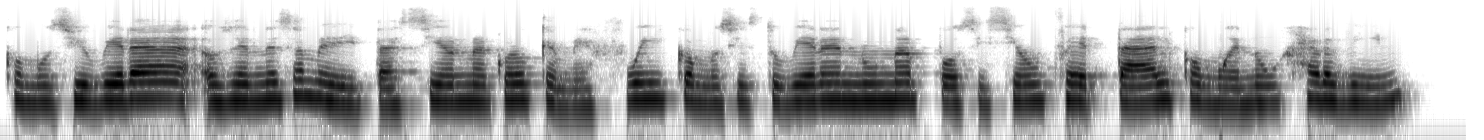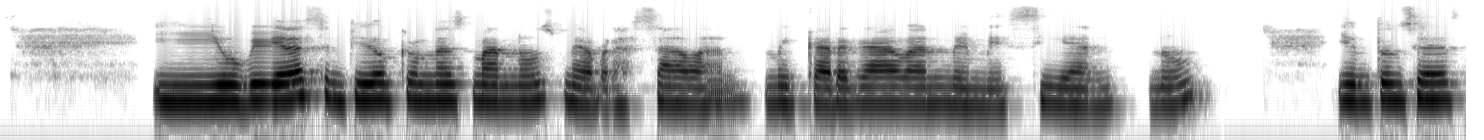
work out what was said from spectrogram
como si hubiera, o sea, en esa meditación me acuerdo que me fui como si estuviera en una posición fetal, como en un jardín, y hubiera sentido que unas manos me abrazaban, me cargaban, me mecían, ¿no? Y entonces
